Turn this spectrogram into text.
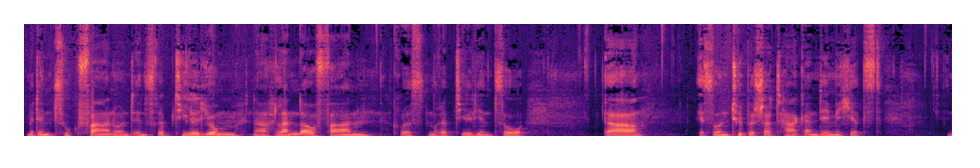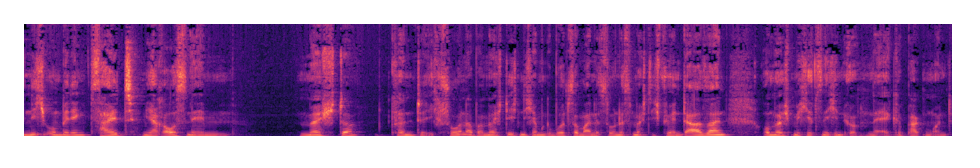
mit dem Zug fahren und ins Reptilium nach Landau fahren, größten Reptilienzoo. Da ist so ein typischer Tag, an dem ich jetzt nicht unbedingt Zeit mir rausnehmen möchte. Könnte ich schon, aber möchte ich nicht. Am Geburtstag meines Sohnes möchte ich für ihn da sein und möchte mich jetzt nicht in irgendeine Ecke packen und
